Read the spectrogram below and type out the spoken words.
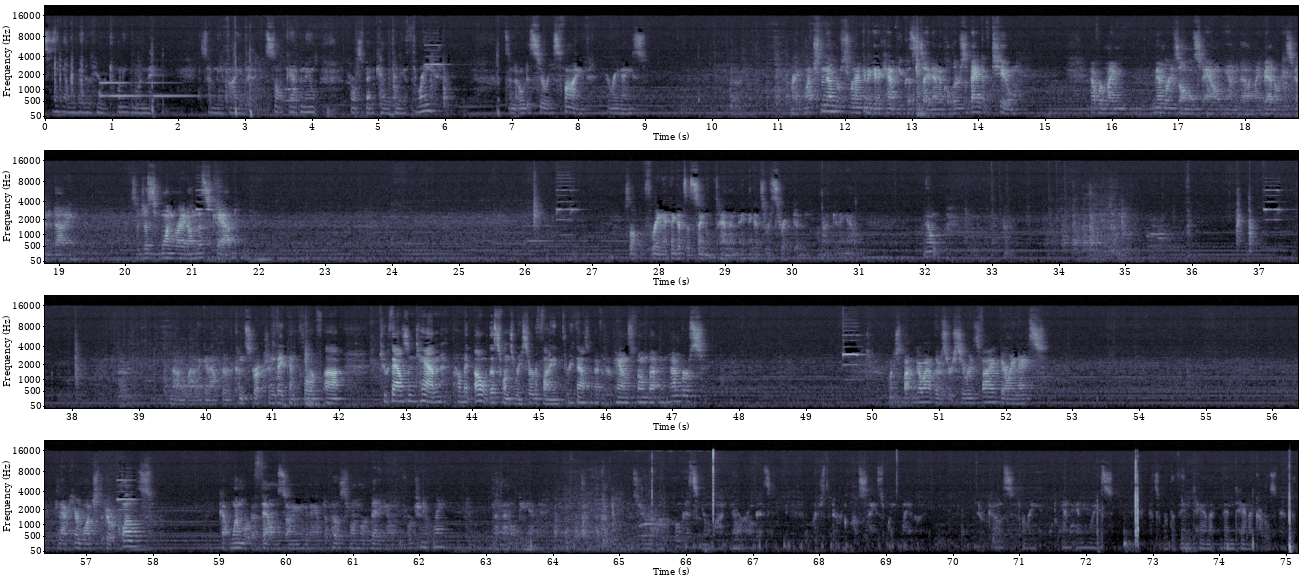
This is the elevator here at 2175 Salk Avenue, Carlsbad, California 3. It's an Otis Series 5. Very nice. Right, watch the numbers. We're not going to get a cab because it's identical. There's a bank of two. However, my memory's almost out and uh, my battery's going to die. So just one right on this cab. Level three. I think it's a single tenant. I think it's restricted. I'm not getting out. Nope. Not allowed to get out there. Construction vacant floor. Uh, 2010 permit. Oh, this one's recertified. 3,500 pounds. Phone button numbers. Watch the button go out. There's your Series 5. Very nice. Get out here and watch the door close. Got one more to film, so I'm going to have to post one more video, unfortunately. And that'll be it. Focus. No, your focus. Watch the door close. Nice white light on. There it goes. All right. And anyways,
